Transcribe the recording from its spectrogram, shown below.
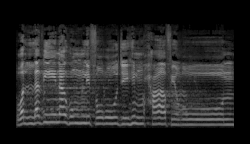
والذين هم لفروجهم حافظون.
